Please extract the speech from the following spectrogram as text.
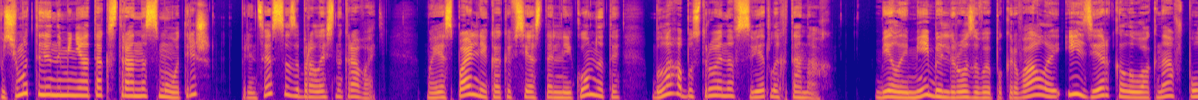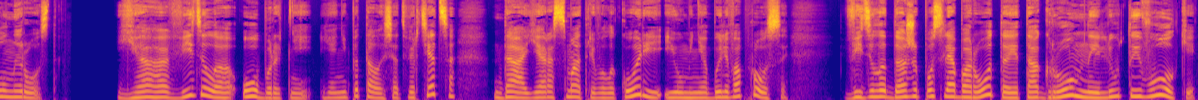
«Почему ты на меня так странно смотришь?» Принцесса забралась на кровать. Моя спальня, как и все остальные комнаты, была обустроена в светлых тонах. Белая мебель, розовое покрывало и зеркало у окна в полный рост. Я видела оборотней, я не пыталась отвертеться. Да, я рассматривала Кори, и у меня были вопросы. Видела даже после оборота, это огромные лютые волки.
